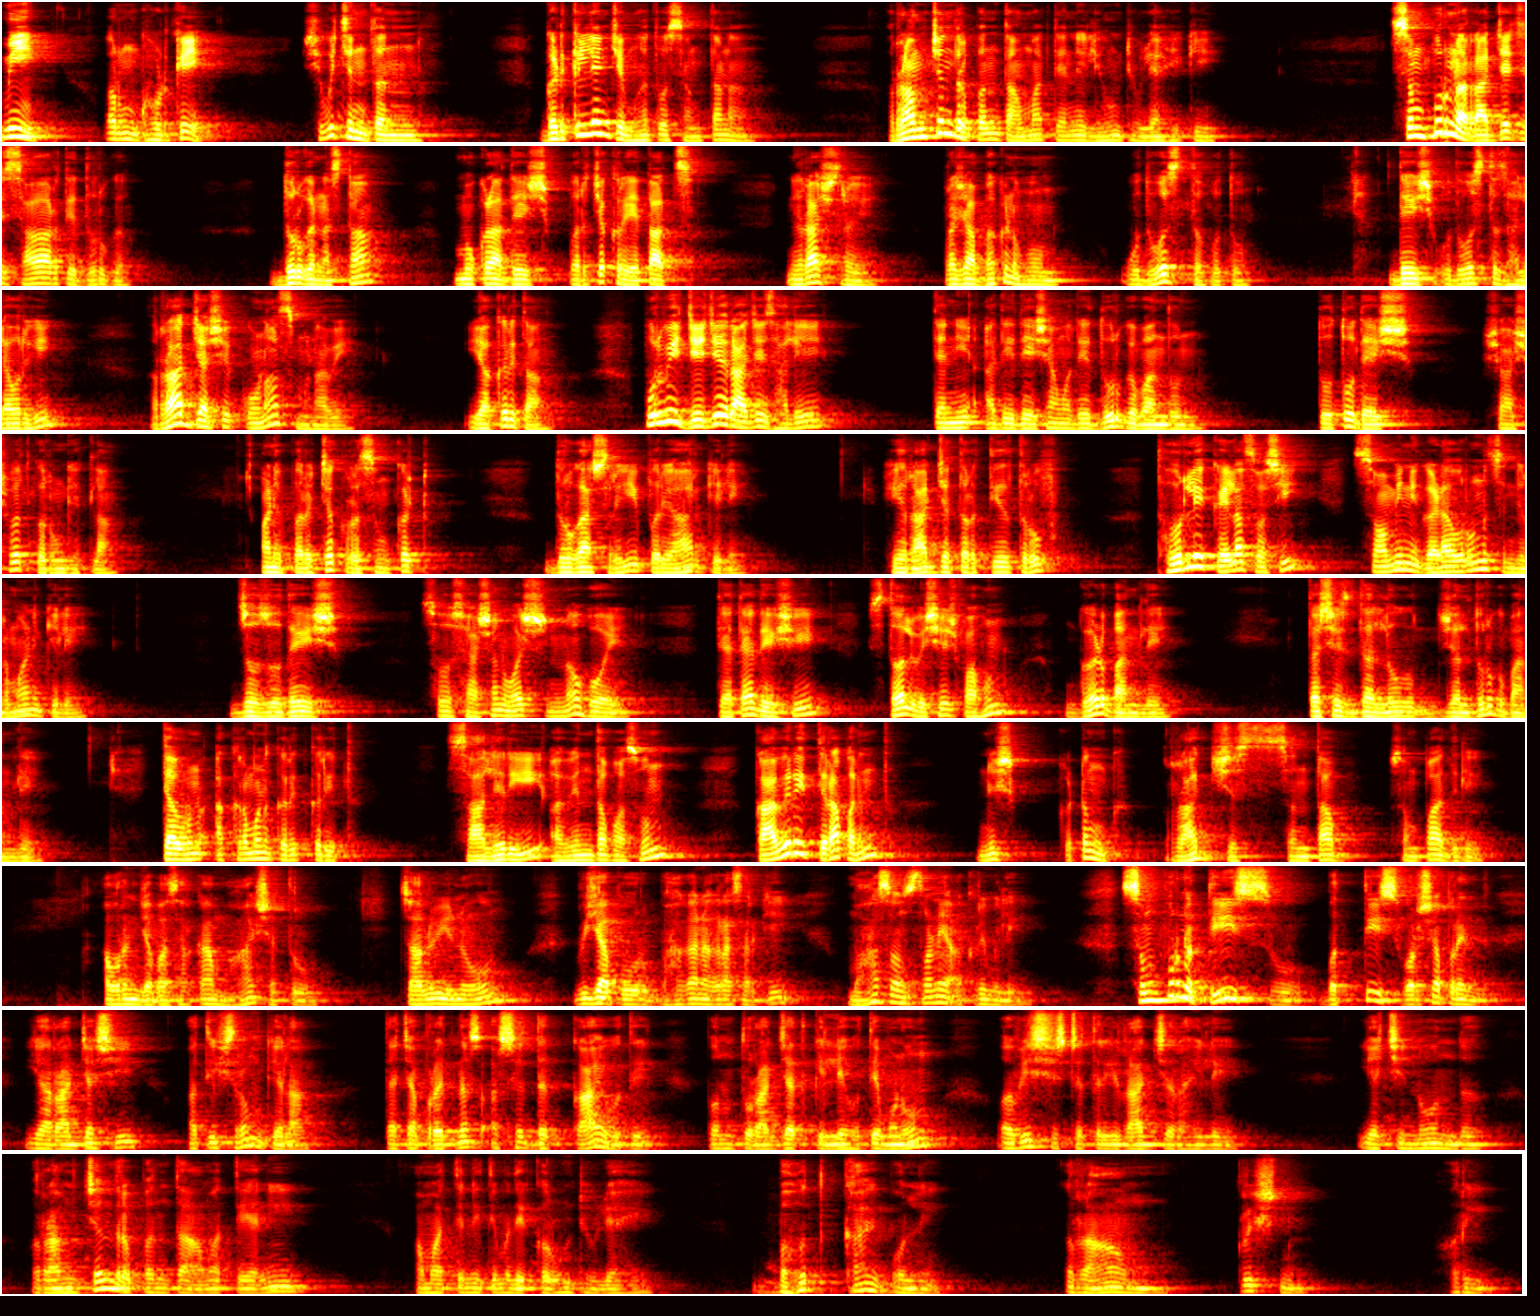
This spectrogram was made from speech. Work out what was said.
मी अरुण घोडके शिवचिंतन गडकिल्ल्यांचे महत्त्व सांगताना रामचंद्र पंत आमात यांनी लिहून ठेवले आहे की संपूर्ण राज्याचे सार ते दुर्ग. दुर्ग नसता मोकळा देश परचक्र येताच निराश्रय प्रजाभग्न होऊन उद्ध्वस्त होतो. देश उद्ध्वस्त झाल्यावरही राज्य असे कोणास म्हणावे? याकरिता पूर्वी जे जे राजे झाले त्यांनी आधी देशामध्ये दुर्ग बांधून तो तो देश शाश्वत करून घेतला आणि परचक्र संकट दुर्गाश्रयी परिहार केले. हे राज्य तर तीर्थरूप थोरले कैलासवासी स्वामींनी गडावरूनच निर्माण केले. जो जो देश स्वशासनवश न होय त्या त्या देशी स्थल विशेष पाहून गड बांधले. तसेच दलू जलदुर्ग बांधले. त्यावरून आक्रमण करीत करीत सालेरी अविंतापासून कावेरी तीरापर्यंत निष्कटंक राज्य संताप संपादिले. औरंगजेबासारखा महाशत्रू चालू येऊन विजापूर भागानगरासारखी महासंस्थाने आक्रमिली. संपूर्ण तीस बत्तीस वर्षापर्यंत या राज्याशी अतिश्रम केला. त्याच्या प्रयत्नास असिद्ध काय होते? परंतु राज्यात किल्ले होते म्हणून अविशिष्ट तरी राज्य राहिले. याची नोंद रामचंद्र पंत अमात्य यांनी करून ठेवली आहे. बहुत काय बोलणे? राम कृष्ण हरी.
